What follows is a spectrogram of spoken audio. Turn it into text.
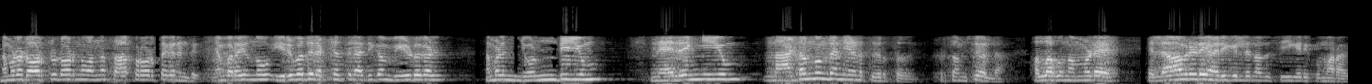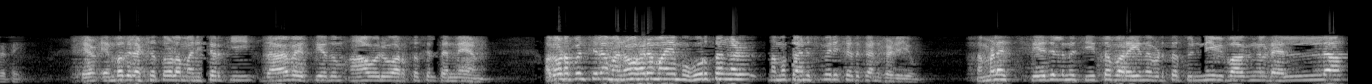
നമ്മുടെ ഡോർ ടു ഡോറിന് വന്ന സഹപ്രവർത്തകരുണ്ട്. ഞാൻ പറയുന്നു ഇരുപത് ലക്ഷത്തിലധികം വീടുകൾ നമ്മൾ ഞൊണ്ടിയും നിരങ്ങിയും നടന്നും തന്നെയാണ് തീർത്തത്. ഒരു സംശയമല്ല. അള്ളാഹു നമ്മുടെ എല്ലാവരുടെയും അരികിൽ നിന്ന് അത് സ്വീകരിക്കുമാറാകട്ടെ. എൺപത് ലക്ഷത്തോളം മനുഷ്യർക്ക് ഈ ദാവ എത്തിയതും ആ ഒരു അർത്ഥത്തിൽ തന്നെയാണ്. അതോടൊപ്പം ചില മനോഹരമായ മുഹൂർത്തങ്ങൾ നമുക്ക് അനുസ്മരിച്ചെടുക്കാൻ കഴിയും. നമ്മളെ സ്റ്റേജിൽ നിന്ന് ചീത്ത പറയുന്ന ഇവിടുത്തെ സുന്നി വിഭാഗങ്ങളുടെ എല്ലാ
